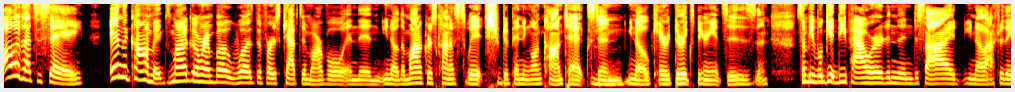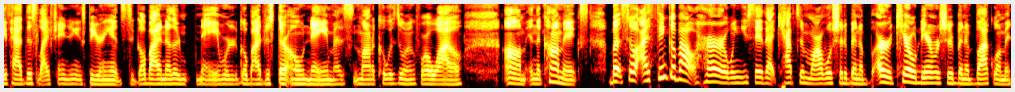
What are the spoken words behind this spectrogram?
all of that to say, in the comics, Monica Rambeau was the first Captain Marvel, and then you know the monikers kind of switch depending on context and you know character experiences, and some people get depowered and then decide you know after they've had this life changing experience to go by another name or to go by just their own name, as Monica was doing for a while um, in the comics. But so I think about her when you say that Captain Marvel should have been a or Carol Danvers should have been a black woman,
